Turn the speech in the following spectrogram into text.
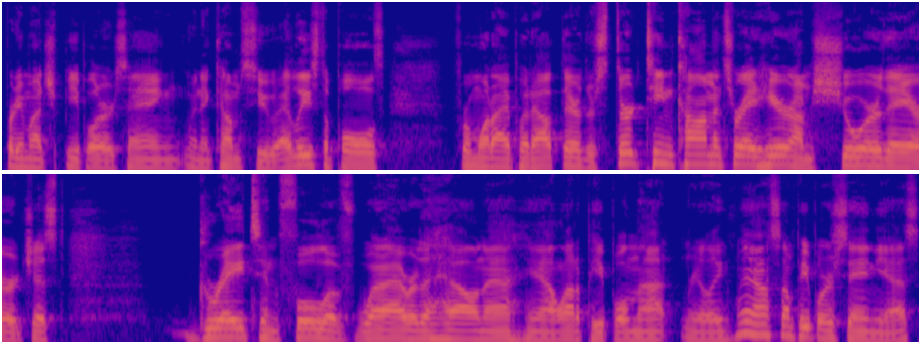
pretty much people are saying when it comes to at least the polls from what I put out there. There's 13 comments right here. I'm sure they are just great and full of whatever the hell. Nah, yeah, a lot of people not really. Yeah, some people are saying yes.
